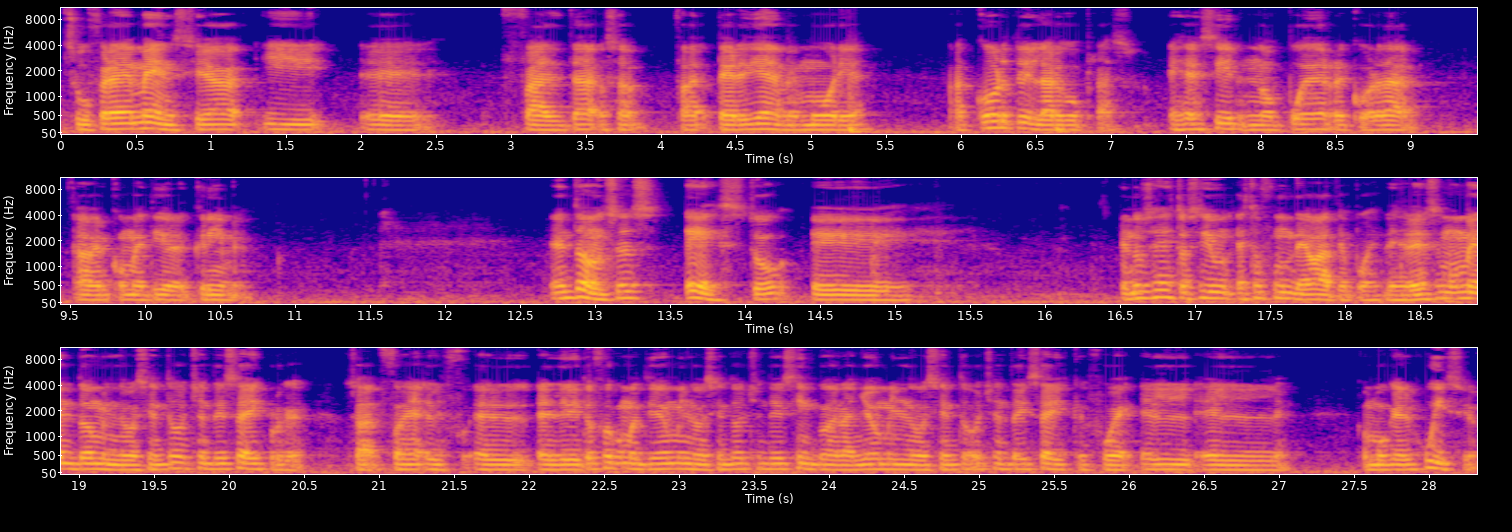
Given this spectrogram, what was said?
sufre demencia y eh, falta, o sea, pérdida de memoria a corto y largo plazo. Es decir, no puede recordar haber cometido el crimen. Entonces, esto, eh, entonces esto, ha sido, esto fue un debate, pues, desde ese momento, 1986, porque o sea, fue el, el, el, delito fue cometido en 1985, en el año 1986, que fue el, el, como que el juicio.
